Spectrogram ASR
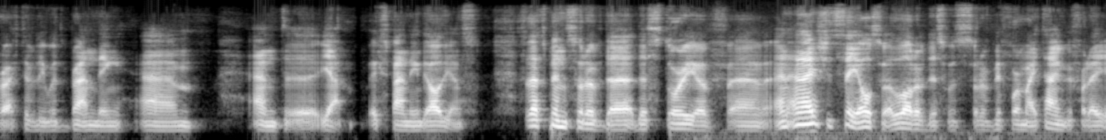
proactively with branding um, and uh, yeah, expanding the audience so that's been sort of the the story of uh, and, and I should say also a lot of this was sort of before my time before I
